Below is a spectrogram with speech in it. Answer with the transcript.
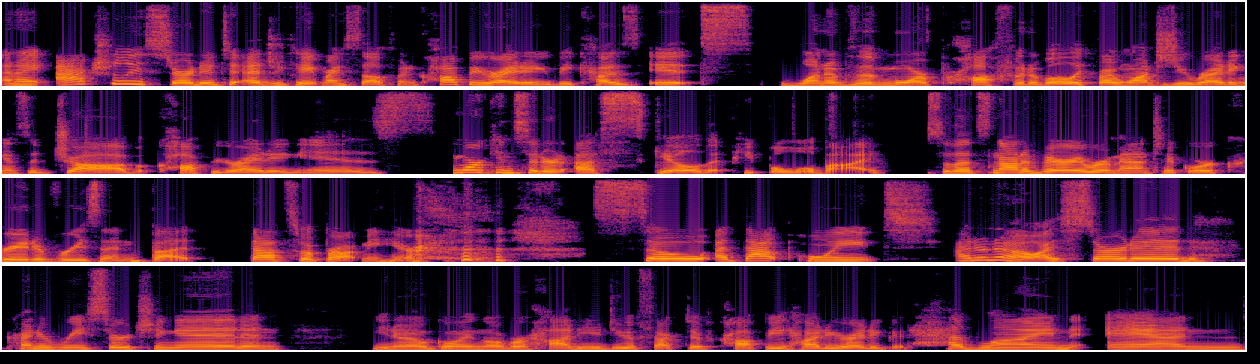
And I actually started to educate myself in copywriting because it's one of the more profitable. Like, if I want to do writing as a job, copywriting is more considered a skill that people will buy. So that's not a very romantic or creative reason, but that's what brought me here. so at that point, I don't know, I started kind of researching it and you know, going over how do you do effective copy, how do you write a good headline, and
